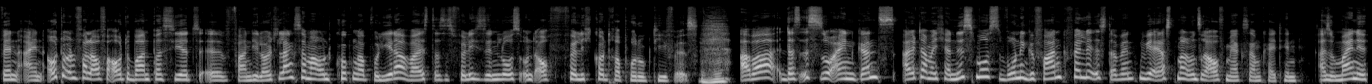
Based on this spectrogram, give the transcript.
wenn ein Autounfall auf der Autobahn passiert, äh, fahren die Leute langsamer und gucken, obwohl jeder weiß, dass es völlig sinnlos und auch völlig kontraproduktiv ist. Mhm. Aber das ist so ein ganz alter Mechanismus, wo eine Gefahrenquelle ist, da wenden wir erstmal unsere Aufmerksamkeit hin. Also meine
